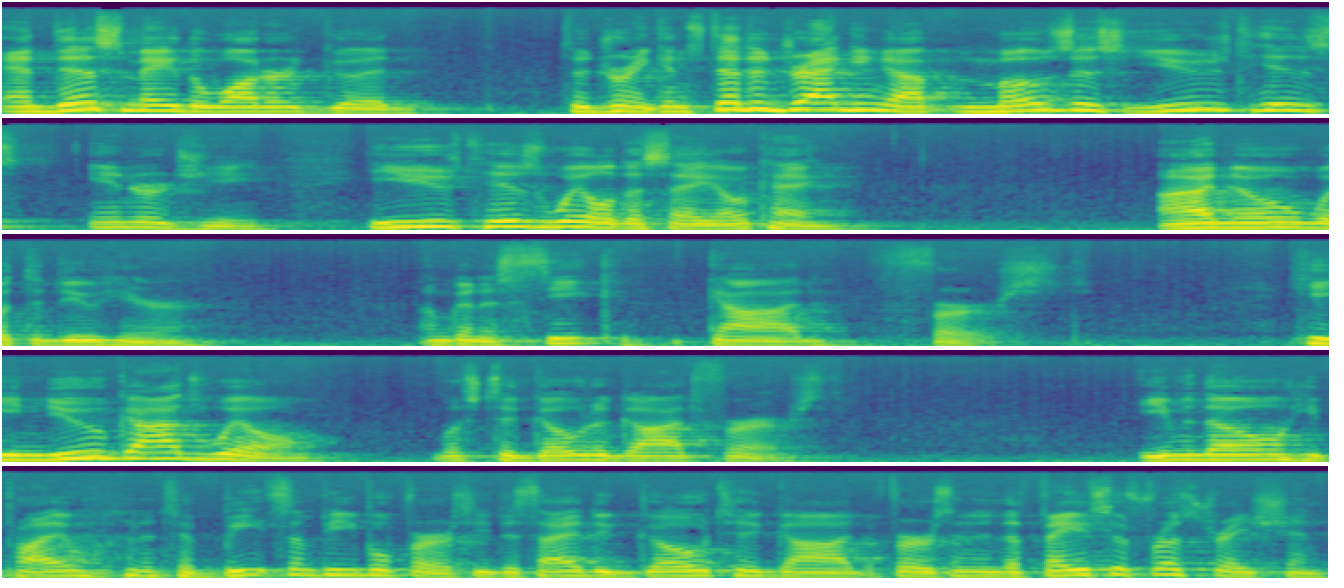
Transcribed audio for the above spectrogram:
and this made the water good to drink. Instead of dragging up, Moses used his energy. He used his will to say, okay, I know what to do here. I'm going to seek God first. He knew God's will was to go to God first. Even though he probably wanted to beat some people first, he decided to go to God first. And in the face of frustration,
